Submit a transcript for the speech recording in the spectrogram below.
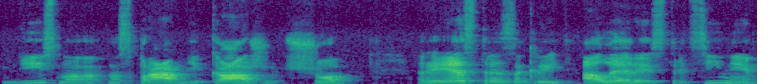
дійсно насправді кажуть, що реєстри закриті, але реєстраційні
